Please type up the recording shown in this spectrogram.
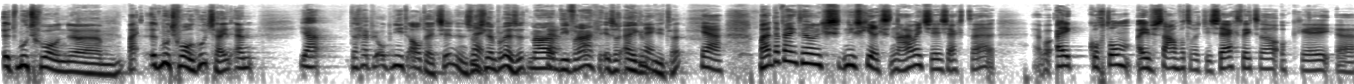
het, moet, gewoon, Maar- het moet gewoon goed zijn. En ja, daar heb je ook niet altijd zin in. Zo Nee. simpel is het. Maar Ja. die vraag is er eigenlijk Nee. niet, hè? Ja, maar daar ben ik heel nieuws- nieuwsgierig naar. Weet je, je zegt, hè, eigenlijk kortom, even samenvatten wat je zegt. Weet je wel, oké, eh,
